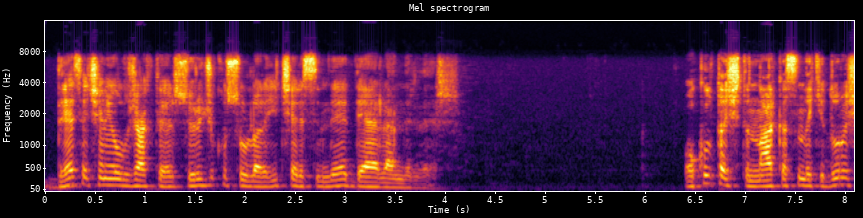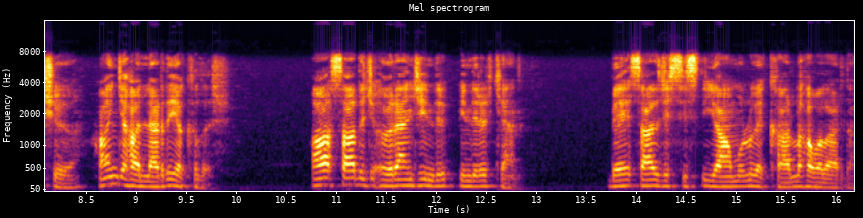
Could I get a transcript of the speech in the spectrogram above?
D seçeneği olacaktır. Sürücü kusurları içerisinde değerlendirilir. Okul taşıtının arkasındaki dur ışığı hangi hallerde yakılır? A. Sadece öğrenci indirip bindirirken. B. Sadece sisli, yağmurlu ve karlı havalarda.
